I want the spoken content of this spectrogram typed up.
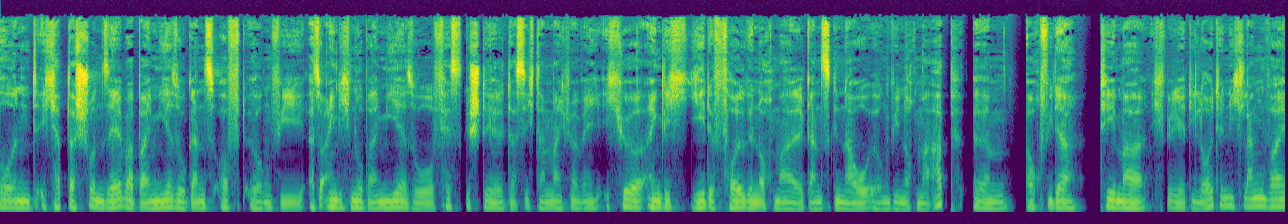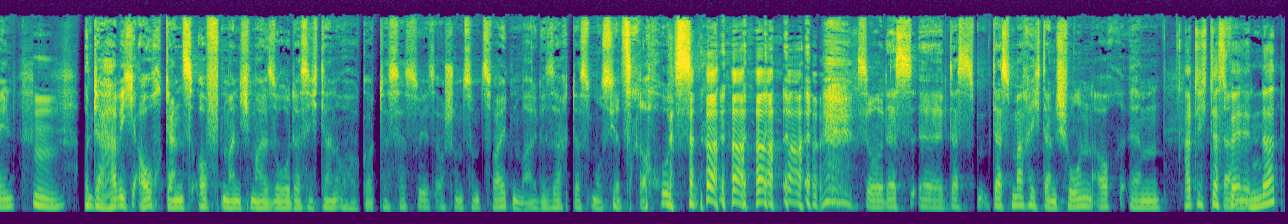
Und ich habe das schon selber bei mir so ganz oft irgendwie, also eigentlich nur bei mir so festgestellt, dass ich dann manchmal, wenn ich, ich höre eigentlich jede Folge nochmal ganz genau irgendwie nochmal ab. Ähm, auch wieder Thema, ich will ja die Leute nicht langweilen. Mhm. Und da habe ich auch ganz oft manchmal so, dass ich dann, oh Gott, das hast du jetzt auch schon zum zweiten Mal gesagt, das muss jetzt raus. so, das, äh, das, das mache ich dann schon auch. Ähm, Hat dich das dann, verändert,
